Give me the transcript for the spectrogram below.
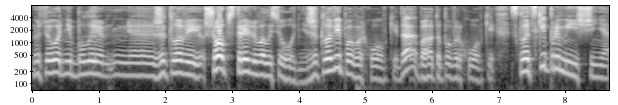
Ну, Сьогодні були е, житлові. Що обстрілювали сьогодні? Житлові поверховки, да? багатоповерховки, складські приміщення,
